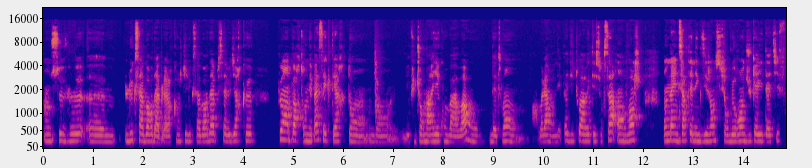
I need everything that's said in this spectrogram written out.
on se veut euh, luxe abordable. Alors quand je dis luxe abordable, ça veut dire que peu importe, on n'est pas sectaire dans, dans, les futurs mariés qu'on va avoir. honnêtement, voilà, on n'est pas du tout arrêté sur ça. En revanche, on a une certaine exigence sur le rendu qualitatif.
